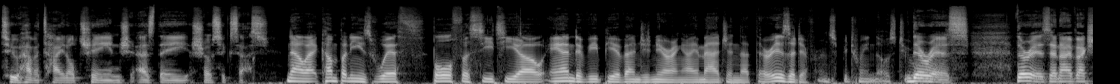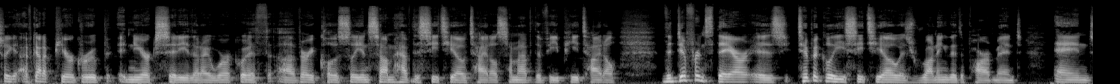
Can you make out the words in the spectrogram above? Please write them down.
to have a title change as they show success. Now, at companies with both a CTO and a VP of engineering, I imagine that there is a difference between those two. There roles. is, there is, and I've actually I've got a peer group in New York City that I work with uh, very closely, and some have the CTO title, some have the VP title. The difference there is typically CTO is running the department, and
